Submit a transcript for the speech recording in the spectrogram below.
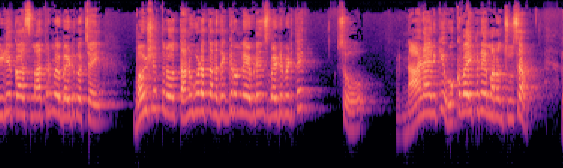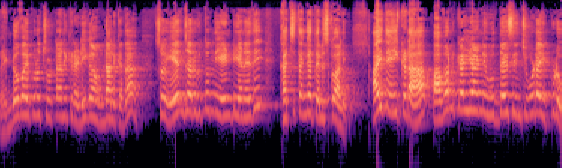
వీడియో కాల్స్ మాత్రమే బయటకు వచ్చాయి భవిష్యత్తులో తను కూడా తన దగ్గర ఉన్న ఎవిడెన్స్ బయట పెడితే సో నాణ్యానికి ఒకవైపునే మనం చూసాం రెండో వైపున చూడటానికి రెడీగా ఉండాలి కదా. సో ఏం జరుగుతుంది ఏంటి అనేది ఖచ్చితంగా తెలుసుకోవాలి. అయితే ఇక్కడ పవన్ కళ్యాణ్ని ఉద్దేశించి కూడా ఇప్పుడు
